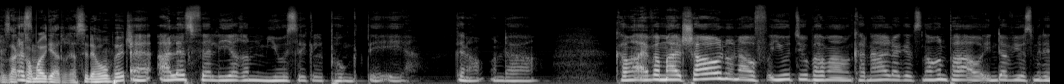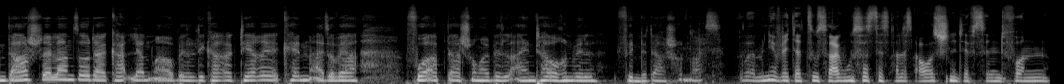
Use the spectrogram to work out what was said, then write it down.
Sag das, doch mal die Adresse der Homepage. Äh, allesverlierenmusical.de. Genau, und da kann man einfach mal schauen und auf YouTube haben wir einen Kanal, da gibt es noch ein paar Interviews mit den Darstellern, so, da kann, lernt man auch ein bisschen die Charaktere kennen. Also wer vorab da schon mal ein bisschen eintauchen will, findet da schon was. Aber wenn ihr vielleicht dazu sagen muss, dass das alles Ausschnitte sind von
